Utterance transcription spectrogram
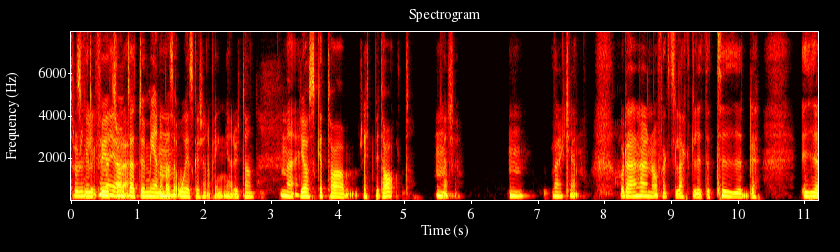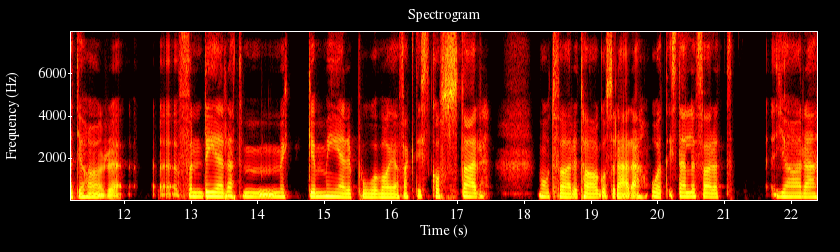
Tror du inte? För jag göra. tror inte att du menar mm. att jag ska tjäna pengar. Utan Nej. jag ska ta rätt betalt. Mm. Kanske. Mm. Verkligen. Och där har jag nog faktiskt lagt lite tid i att jag har eh, funderat mycket mer på vad jag faktiskt kostar mot företag och sådär. Och att istället för att göra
